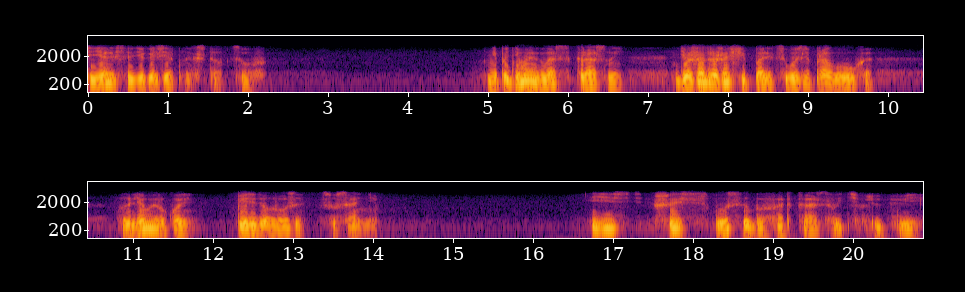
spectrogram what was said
сияли среди газетных столбцов. Не поднимая глаз красный, держа дрожащий палец возле правого уха, он левой рукой передал розы Сусанне. «Есть шесть способов отказывать в любви»,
